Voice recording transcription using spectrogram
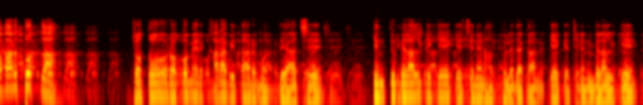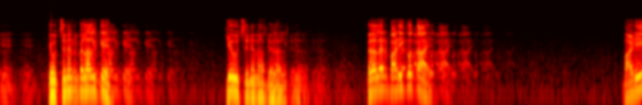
আবার তোতলা। যত রকমের খারাপি তার মধ্যে আছে। কিন্তু বেলালকে কে কে চেনেন হাত তুলে দেখান কে কে চেনেন বেলালকে কেউ চেনেন বেলালকে কেউ চেনে না বেলালকে বেলালের বাড়ি কোথায় বাড়ি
